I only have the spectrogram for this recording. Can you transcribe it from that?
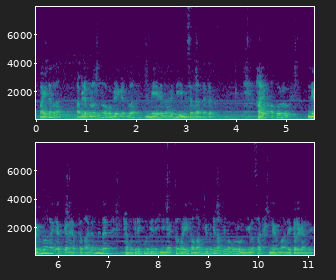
මම හිතනවා අපිට පුළුවන් ඔබේ ගැටලුව මේ වෙලාවේදී විසඳන්නට. හරිම අපූර්ව නිර්මාණයක් ගැන කතා කරන්නේ දැන් හැම කෙනෙක්ම තියෙන හීනයක් තමයි තමන්ගේම කියලා අපිම අපූර්ව නිවසක් නිර්මාණය කරගන්න එක.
